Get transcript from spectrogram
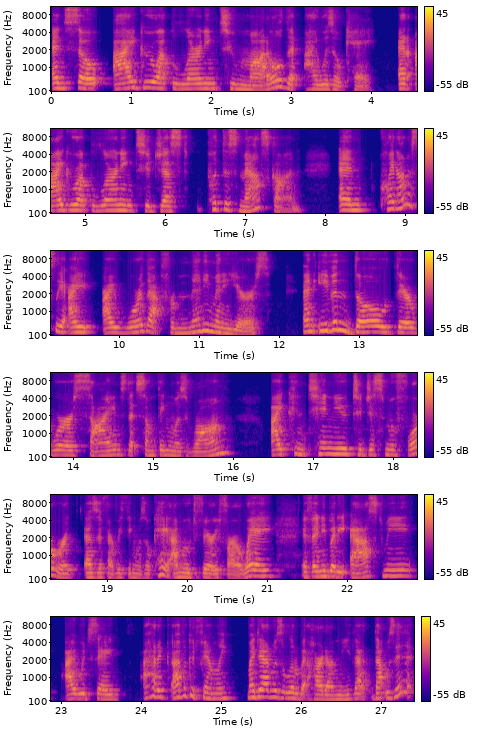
And so i grew up learning to model that i was okay. And I grew up learning to just put this mask on. And quite honestly, I, I wore that for many, many years. And even though there were signs that something was wrong, I continued to just move forward as if everything was okay. I moved very far away. If anybody asked me, I would say, I had a, I have a good family. My dad was a little bit hard on me. That that was it.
